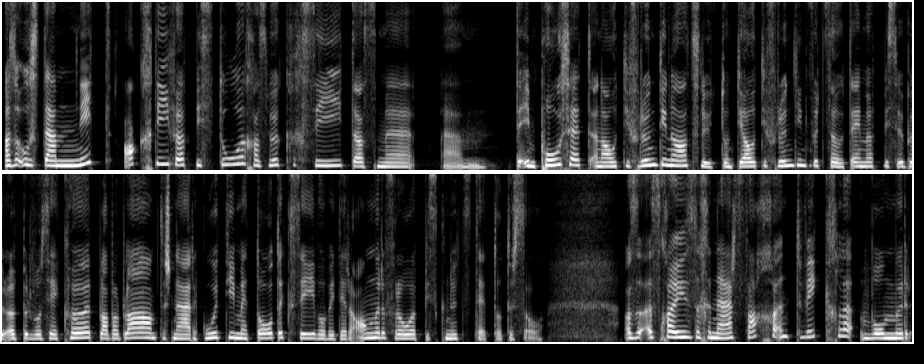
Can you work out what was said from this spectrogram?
Also aus dem nicht aktiv etwas tun, kann es wirklich sein, dass man ähm, den Impuls hat, eine alte Freundin anzuleiten und die alte Freundin erzählt einem etwas über jemanden, den sie gehört bla bla bla und das war eine gute Methode, die bei der anderen Frau etwas genützt hat oder so. Also es können sich dann Sachen entwickeln, wo wir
